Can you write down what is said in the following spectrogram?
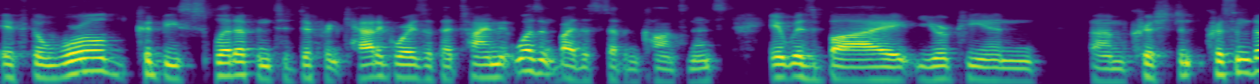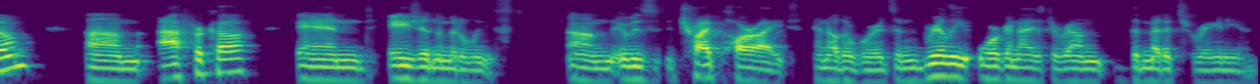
if the world could be split up into different categories at that time, it wasn't by the seven continents. It was by European um, Christian, Christendom, um, Africa, and Asia and the Middle East. Um, it was tripartite, in other words, and really organized around the Mediterranean.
